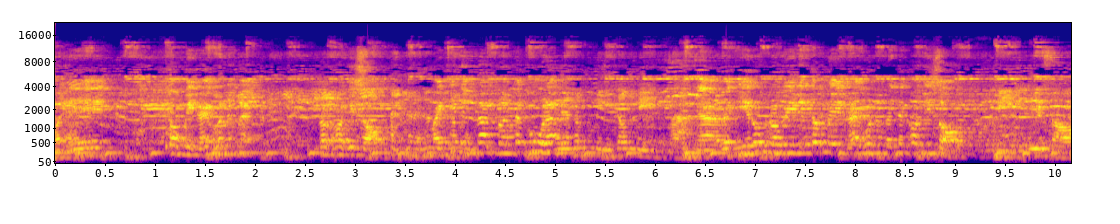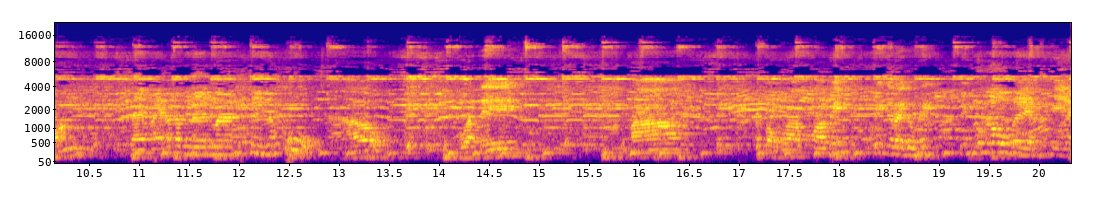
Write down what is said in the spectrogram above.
วันนี้ ต้องมีใครคนหนึงแหละต้องข้อที่สองไปที่หนึ่งนั่นมันทั้งคู่แล้วเนี่ยต้องมีต้องมีอ่าอ่าเวทีรุ่งเราวีนี่ต้องมีใครคนหนึงเป็นข้อที่สองมีที่สองแต่ไปก็ดำเนินมาที่หนึ่งทั้งคู่เอาวันนี้มาบอกว่าพอวิ่งวิ่งอะไรดูวิ่งวิ่งโล่งๆเลยไม่มีแอ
